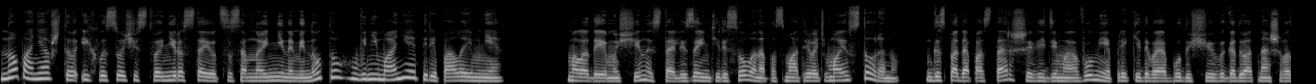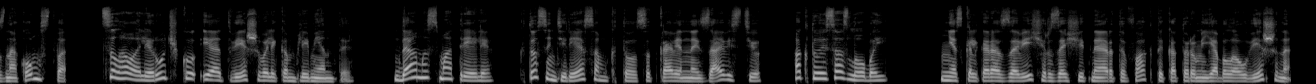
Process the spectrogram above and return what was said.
но, поняв, что их высочество не расстается со мной ни на минуту, внимание перепало и мне. Молодые мужчины стали заинтересованно посматривать в мою сторону. Господа постарше, видимо, в уме прикидывая будущую выгоду от нашего знакомства, целовали ручку и отвешивали комплименты. Дамы смотрели, кто с интересом, кто с откровенной завистью, а кто и со злобой. Несколько раз за вечер защитные артефакты, которыми я была увешана,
